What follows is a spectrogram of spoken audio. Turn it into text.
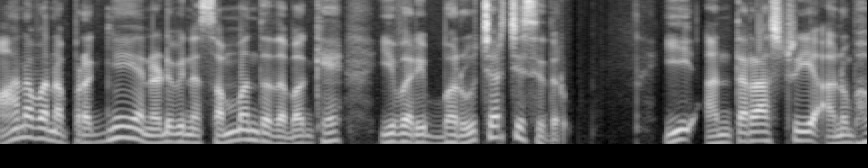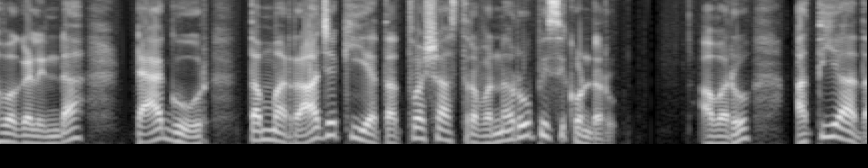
ಮಾನವನ ಪ್ರಜ್ಞೆಯ ನಡುವಿನ ಸಂಬಂಧದ ಬಗ್ಗೆ ಇವರಿಬ್ಬರೂ ಚರ್ಚಿಸಿದರು. ಈ ಅಂತಾರಾಷ್ಟ್ರೀಯ ಅನುಭವಗಳಿಂದ ಟ್ಯಾಗೂರ್ ತಮ್ಮ ರಾಜಕೀಯ ತತ್ವಶಾಸ್ತ್ರವನ್ನು ರೂಪಿಸಿಕೊಂಡರು. ಅವರು ಅತಿಯಾದ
